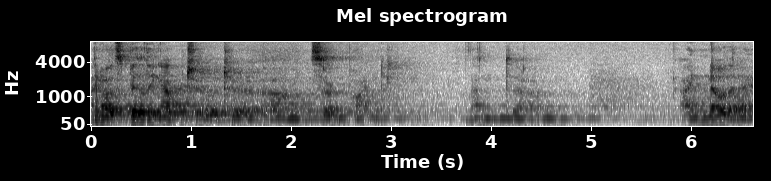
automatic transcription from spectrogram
I know it's building up to, to um, a certain point. And um, I know that I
